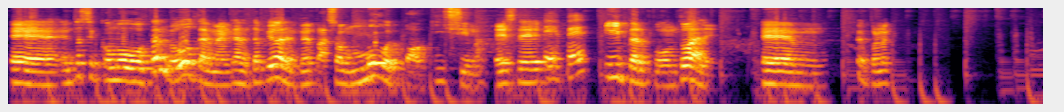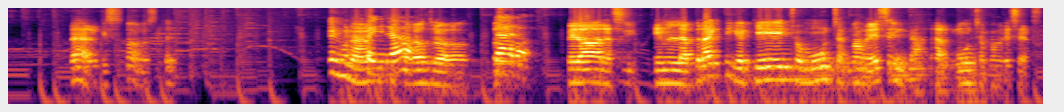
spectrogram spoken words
eh, entonces, como gustar, me gusta, me encanta. Peor, me pasó muy poquísimas veces hiper puntuales. Eh, poner- Claro, que no, no sé. Es una Pero- para otro. Claro, Pero ahora sí, en la práctica que he hecho muchas más veces, encarar muchas más veces.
